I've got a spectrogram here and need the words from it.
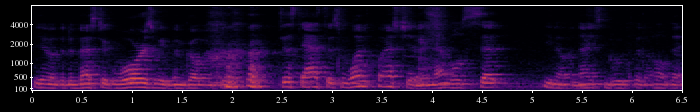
you know, the domestic wars we've been going through, just ask this one question, and that will set, you know, a nice mood for the whole day.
